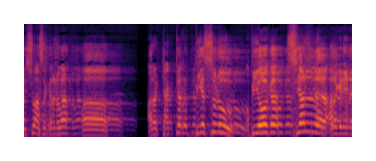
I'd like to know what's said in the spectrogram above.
විශ්වාස කරනවා. අර ට්‍රැක්ටර් බියසුණු අභියෝග සියල්ල අරගෙන එන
